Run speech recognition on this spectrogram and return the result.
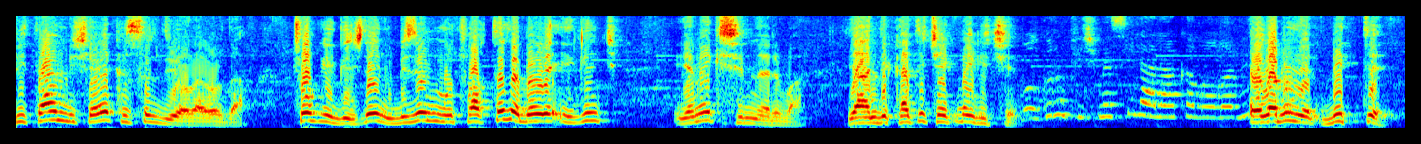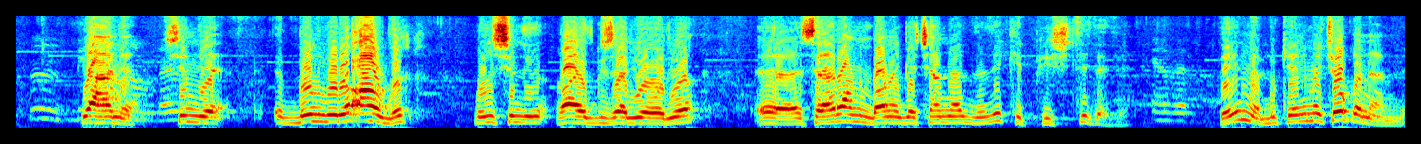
biten bir şeye kısır diyorlar orada. Çok ilginç değil mi? Bizim mutfakta da böyle ilginç yemek isimleri var. Yani dikkati çekmek için. Bulgurun pişmesiyle alakalı olabilir? Olabilir. Bitti. bitti Yani anlamında, evet. şimdi e, bulguru aldık. Bunu şimdi gayet güzel yoğuruyor. Ee, Seher Hanım bana geçenlerde dedi ki pişti dedi. Evet. Değil mi? Bu kelime çok önemli.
